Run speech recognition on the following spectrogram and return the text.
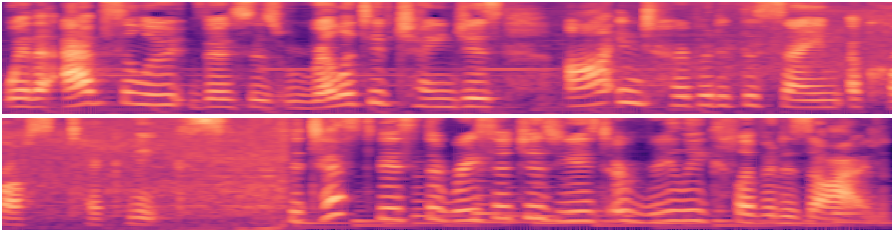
whether absolute versus relative changes are interpreted the same across techniques. To test this, the researchers used a really clever design.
